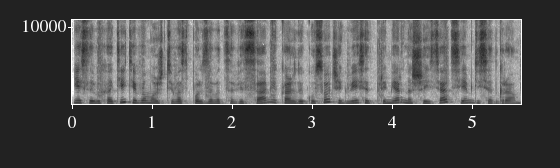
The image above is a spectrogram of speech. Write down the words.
Если вы хотите, вы можете воспользоваться весами, каждый кусочек весит примерно 60-70 грамм.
